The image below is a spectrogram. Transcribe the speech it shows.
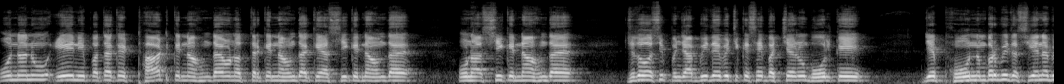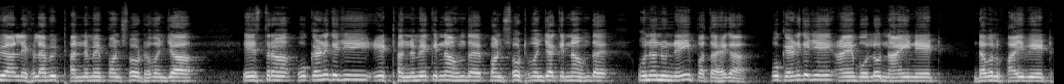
ਉਹਨਾਂ ਨੂੰ ਇਹ ਨਹੀਂ ਪਤਾ ਕਿ 68 ਕਿੰਨਾ ਹੁੰਦਾ ਹੈ 69 ਕਿੰਨਾ ਹੁੰਦਾ ਹੈ 81 ਕਿੰਨਾ ਹੁੰਦਾ ਹੈ 79 ਕਿੰਨਾ ਹੁੰਦਾ ਹੈ। ਜਦੋਂ ਅਸੀਂ ਪੰਜਾਬੀ ਦੇ ਵਿੱਚ ਕਿਸੇ ਬੱਚੇ ਨੂੰ ਬੋਲ ਕੇ ਜੇ ਫੋਨ ਨੰਬਰ ਵੀ ਦਸੀਏ ਨਾ ਵੀ ਆ ਲਿਖ ਲੈ ਵੀ 98558 ਇਸ ਤਰ੍ਹਾਂ ਉਹ ਕਹਿਣਗੇ ਜੀ ਇਹ 98 ਕਿੰਨਾ ਹੁੰਦਾ ਹੈ 558 ਕਿੰਨਾ ਹੁੰਦਾ ਹੈ, ਉਹਨਾਂ ਨੂੰ ਨਹੀਂ ਪਤਾ ਹੈਗਾ। ਉਹ ਕਹਿਣਗੇ ਜੀ ਐਂ ਬੋਲੋ 98558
